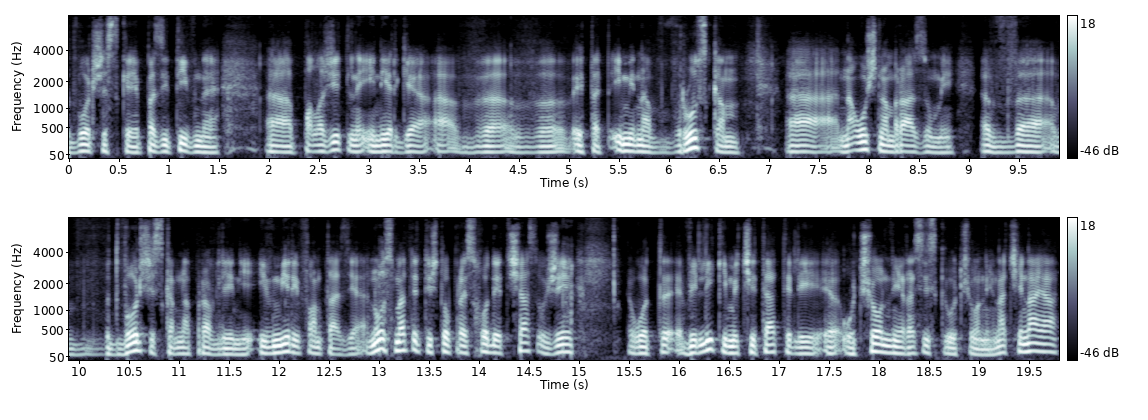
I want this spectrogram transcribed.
творческое позитивное, положительная энергия в, в этот, именно в русском научном разуме, в, в творческом направлении и в мире фантазии. Но смотрите, что происходит сейчас уже вот великими читатели, ученые, российские ученые, начиная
